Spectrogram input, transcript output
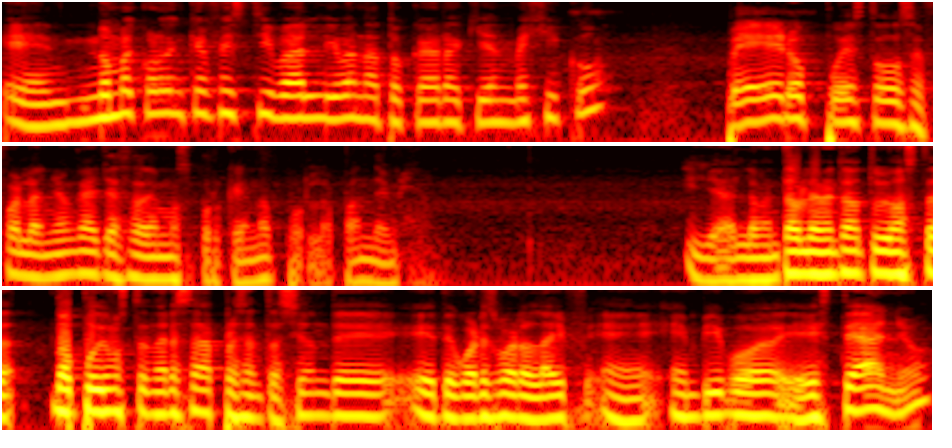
en, no me acuerdo en qué festival iban a tocar aquí en México pero pues todo se fue a la ñonga, ya sabemos por qué, ¿no? Por la pandemia. Y ya lamentablemente no, tuvimos no pudimos tener esa presentación de, eh, de What is What Alive eh, en vivo eh, este año.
